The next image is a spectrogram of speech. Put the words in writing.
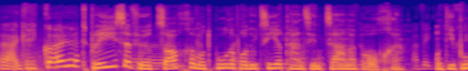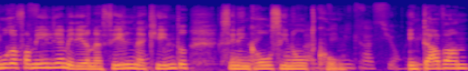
euh, agricoles... Die Preise für die Sachen, die die Bauern produziert haben, sind zusammengebrochen. Und die Bauernfamilien mit ihren vielen Kindern sind in grosse Not gekommen. In Tavannes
